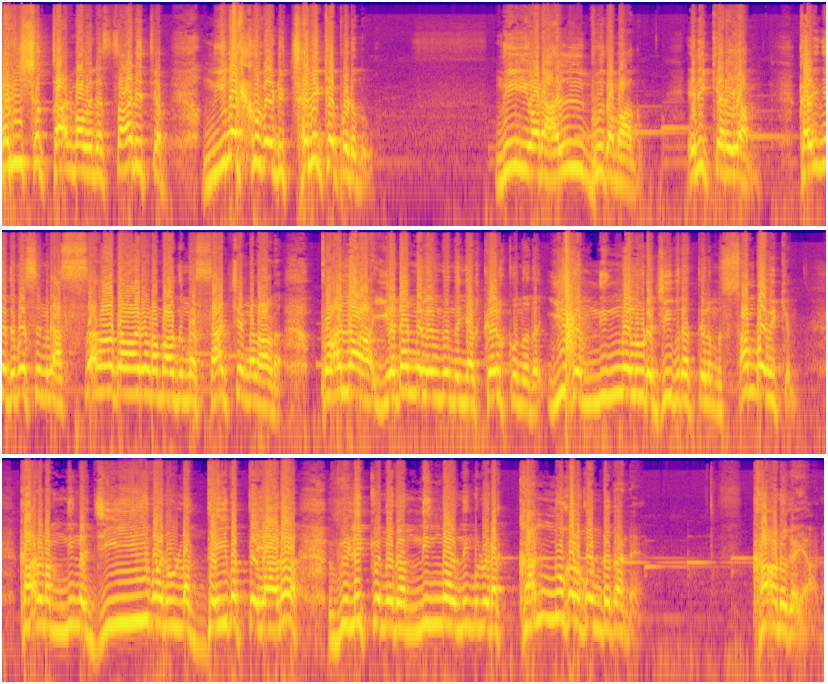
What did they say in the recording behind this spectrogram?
പരിശുദ്ധാത്മാവിന്റെ സാന്നിധ്യം നിനക്ക് വേണ്ടി ചലിക്കപ്പെടുന്നു നീ ഒരത്ഭുതമാകും. എനിക്കറിയാം കഴിഞ്ഞ ദിവസങ്ങളിൽ അസാധാരണമാകുന്ന സാക്ഷ്യങ്ങളാണ് പല ഇടങ്ങളിൽ നിന്ന് ഞാൻ കേൾക്കുന്നത്. ഇത് നിങ്ങളുടെ ജീവിതത്തിലും സംഭവിക്കും. കാരണം നിങ്ങൾ ജീവനുള്ള ദൈവത്തെയാണ് വിളിക്കുന്നത്. നിങ്ങൾ നിങ്ങളുടെ കണ്ണുകൾ കൊണ്ട് തന്നെ കാണുകയാണ്.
